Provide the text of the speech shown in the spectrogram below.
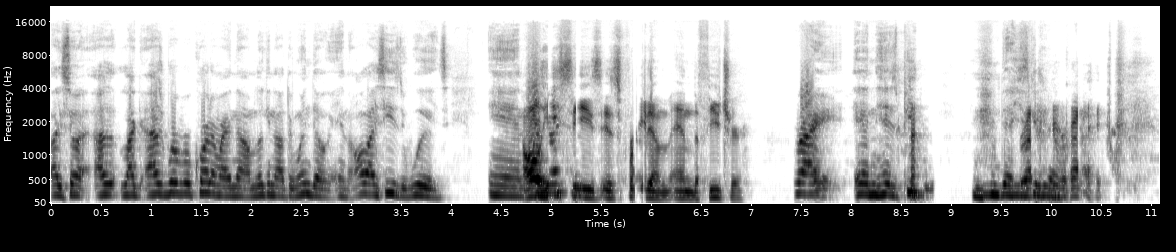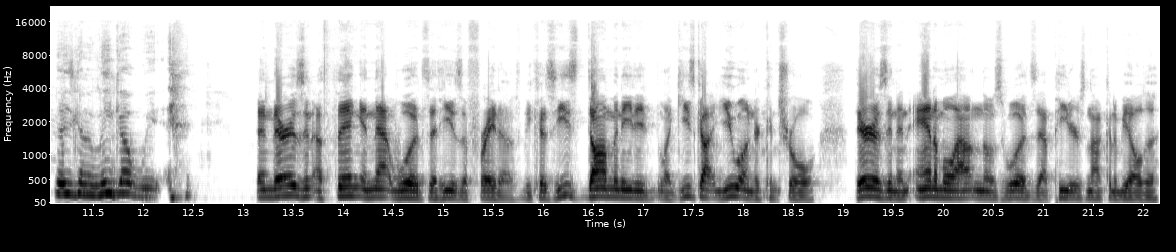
Like so, I, like as we're recording right now, I'm looking out the window, and all I see is the woods, and all he sees is freedom and the future right, and his people that he's right, gonna right. that he's gonna link up with. And there isn't a thing in that woods that he is afraid of because he's dominated, like he's got you under control. There isn't an animal out in those woods that Peter's not going to be able to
